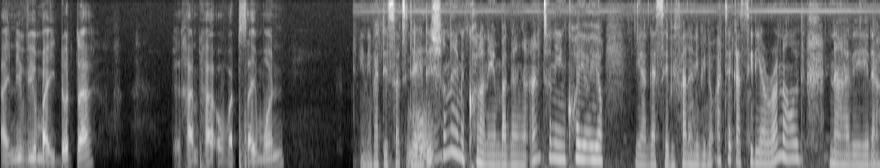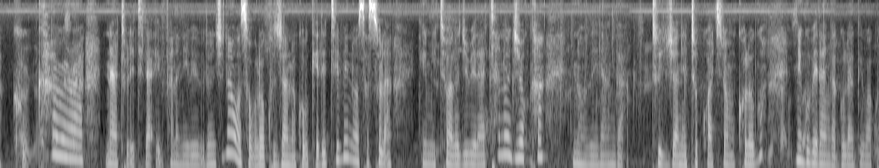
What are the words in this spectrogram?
I leave you my daughter. Hand her over to Simon. In badde saturday edition emikolo n'embaga nga anthony nkoyoyo. Yagasa ebifaananyi bino ate siria ronald n'abeera ku kamera n'atuleetera ebifaananyi ebyo ebirungi naawe osobola okujja no ku bukede tv n'osasula emitwalo gibeera ttaano gyokka n'obeera nga tujja ne tukwatira omukolo gwo ne gubeera nga gulagibwa ku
